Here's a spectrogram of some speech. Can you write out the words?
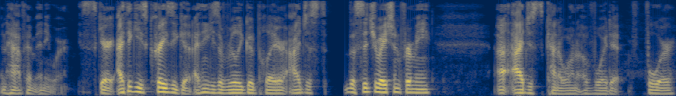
and have him anywhere. He's scary. I think he's crazy good. I think he's a really good player. I just the situation for me, I, I just kind of want to avoid it for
